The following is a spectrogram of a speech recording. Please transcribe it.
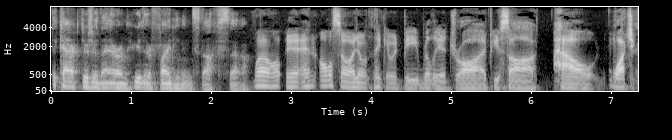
the characters are there and who they're fighting and stuff. So well, and also I don't think it would be really a draw if you saw how watching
